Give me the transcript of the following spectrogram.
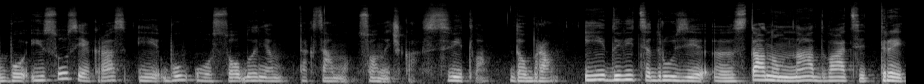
Бо Ісус якраз і був уособленням так само сонечка, світла, добра. І дивіться, друзі, станом на 23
